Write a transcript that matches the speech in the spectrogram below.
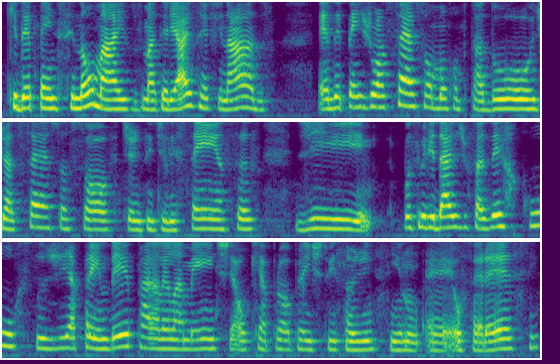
que depende, se não mais, dos materiais refinados, é, depende de um acesso a um bom computador, de acesso a softwares e de licenças, de possibilidade de fazer cursos, de aprender paralelamente ao que a própria instituição de ensino é, oferece.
